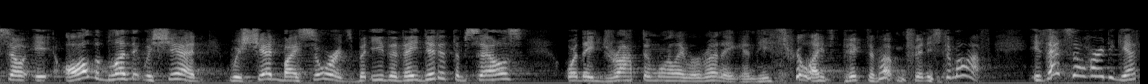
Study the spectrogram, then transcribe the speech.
so it, all the blood that was shed was shed by swords, but either they did it themselves or they dropped them while they were running and the Israelites picked them up and finished them off. Is that so hard to get?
